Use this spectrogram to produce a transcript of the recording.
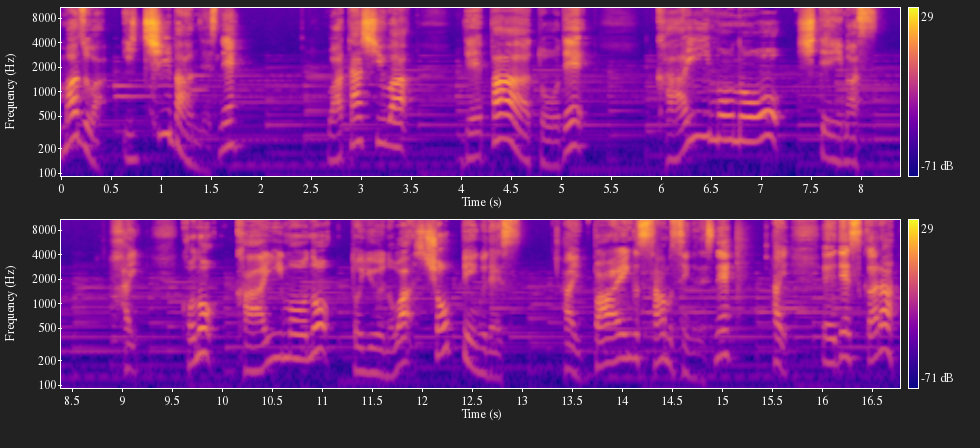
まずは1番ですね。私はデパートで買い物をしています。はい。この買い物というのはショッピングです。はい。buying something ですね。はい。えーですから、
